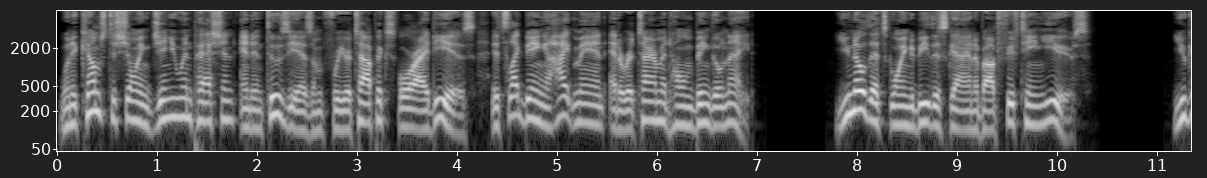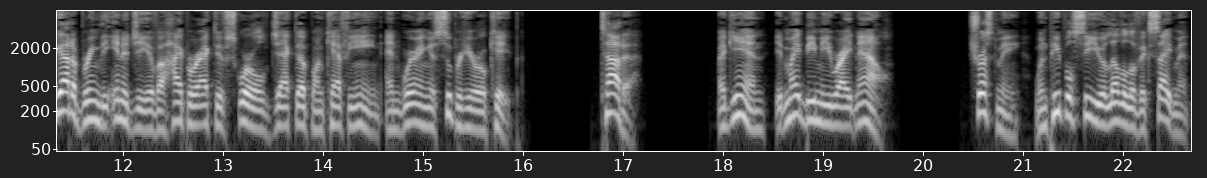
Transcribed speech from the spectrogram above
When it comes to showing genuine passion and enthusiasm for your topics or ideas, it's like being a hype man at a retirement home bingo night. You know that's going to be this guy in about 15 years. You gotta bring the energy of a hyperactive squirrel jacked up on caffeine and wearing a superhero cape. Tada. Again, it might be me right now. Trust me, when people see your level of excitement,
